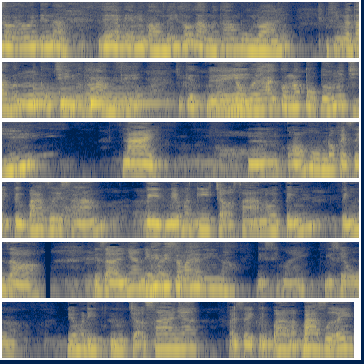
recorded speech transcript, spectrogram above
trời ơi thế là thế em em mới bảo đấy rõ ràng người ta mù lòa đấy. Nhưng người ta vẫn câu trí người ta làm như thế. Chứ cái Ê. nhiều người hai con mắt to tướng ấy chỉ này có hôm nó phải dậy từ ba rưỡi sáng. Vì nếu mà đi chợ xa nó phải tính tính giờ. Bây giờ nhá nếu đi mà đi xe máy hay đi nào? Đi xe máy đi xe ôm. Nếu mà đi chợ xa nhá phải dậy từ ba ba rưỡi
